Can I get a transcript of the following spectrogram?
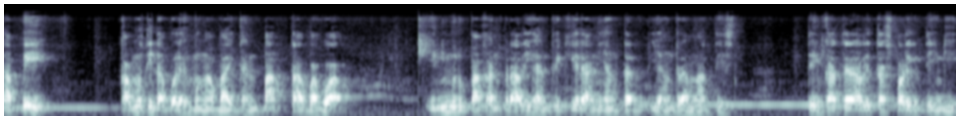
Tapi kamu tidak boleh mengabaikan fakta bahwa ini merupakan peralihan pikiran yang ter, yang dramatis. Tingkat realitas paling tinggi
